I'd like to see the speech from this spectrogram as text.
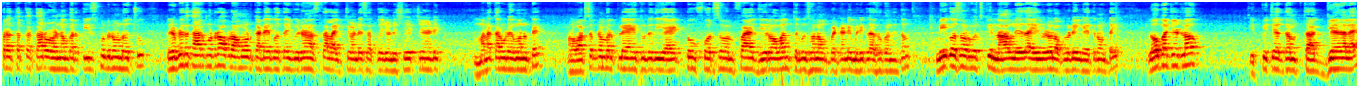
ప్రతి ఒక్క కార్ ఓనర్ నెంబర్ తీసుకుంటూ ఉండొచ్చు. మీరు ఎప్పుడైతే కార్ కొంటారో అప్పుడు అమౌంట్ కట్ అయిపోతాయి. వీడియో నస్తా లైక్ చేయండి సబ్స్క్రైబ్ చేయండి షేర్ చేయండి. మన కార్ కూడా ఏమైనా ఉంటే మన వాట్సాప్ నెంబర్ ప్లే అవుతుంటుంది. Eight two four seven five zero one triple seven పెట్టండి. మిడిల్ క్లాస్ అందిద్దాం మీకోసం రోజుకి నాలుగు లేదా ఐదు వీడియోలు అప్లోడింగ్ అయితే ఉంటాయి. లో బడ్జెట్లో ఇప్పించేద్దాం తగ్గేదలే.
